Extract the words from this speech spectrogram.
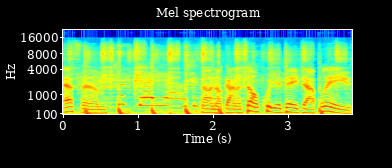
FM. Daddy out. Oh no, Ghana, don't quit your day job, please.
